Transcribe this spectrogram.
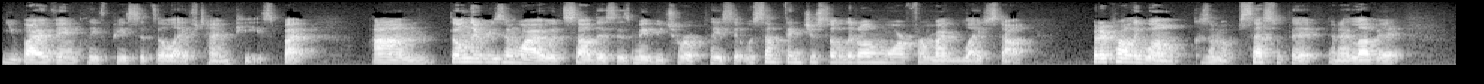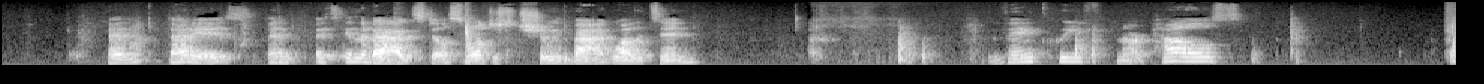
you buy a Van Cleef piece, it's a lifetime piece. But um, the only reason why I would sell this is maybe to replace it with something just a little more for my lifestyle. But I probably won't because I'm obsessed with it and I love it. And that is, and it's in the bag still, so I'll just show you the bag while it's in. Van Cleef and Arpels. I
